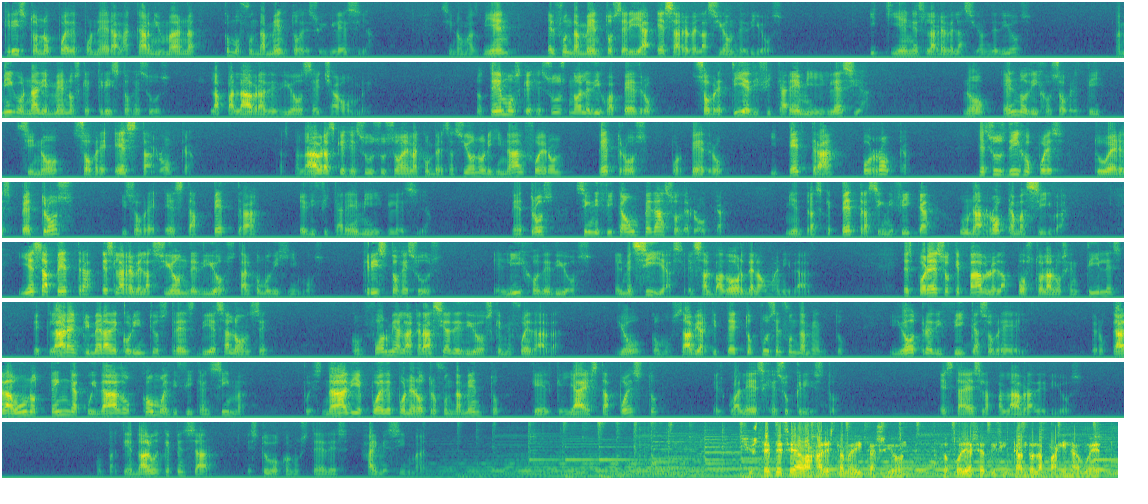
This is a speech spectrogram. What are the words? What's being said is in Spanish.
Cristo no puede poner a la carne humana como fundamento de su iglesia, sino más bien el fundamento sería esa revelación de Dios. ¿Y quién es la revelación de Dios? Amigo, nadie menos que Cristo Jesús, la palabra de Dios hecha hombre. Notemos que Jesús no le dijo a Pedro, sobre ti edificaré mi iglesia. No, él no dijo sobre ti, sino sobre esta roca. Las palabras que Jesús usó en la conversación original fueron Petros por Pedro y Petra por roca. Jesús dijo pues, tú eres Petros y sobre esta Petra edificaré mi iglesia. Petros significa un pedazo de roca, mientras que Petra significa una roca masiva. Y esa Petra es la revelación de Dios, tal como dijimos. Cristo Jesús, el Hijo de Dios, el Mesías, el Salvador de la humanidad. Es por eso que Pablo, el apóstol a los gentiles, declara en Primera de Corintios 3, 10 al 11, conforme a la gracia de Dios que me fue dada. Yo, como sabio arquitecto, puse el fundamento, y otro edifica sobre él pero cada uno tenga cuidado cómo edifica encima, pues nadie puede poner otro fundamento que el que ya está puesto, el cual es Jesucristo. Esta es la palabra de Dios. Compartiendo algo en que pensar, estuvo con ustedes Jaime Simán. Si usted desea bajar esta meditación, lo puede hacer visitando la página web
